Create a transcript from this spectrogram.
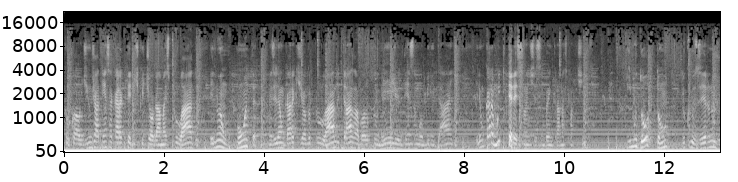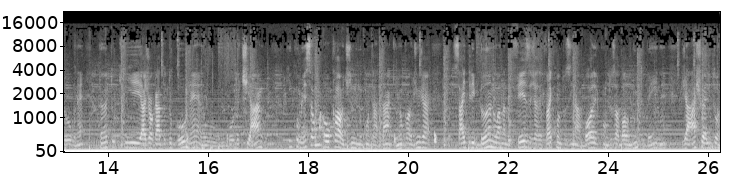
porque o Claudinho já tem essa característica de jogar mais pro lado. Ele não é um ponta, mas ele é um cara que joga pro lado e traz a bola pro meio, ele tem essa mobilidade. Ele é um cara muito interessante assim para entrar nas partidas. E mudou o tom do Cruzeiro no jogo, né? Tanto que a jogada do gol, né, o gol do Thiago, quem começa é o Claudinho no contra-ataque. Né? O Claudinho já sai driblando lá na defesa, já vai conduzindo a bola, ele conduz a bola muito bem, né? Já acha o Elton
